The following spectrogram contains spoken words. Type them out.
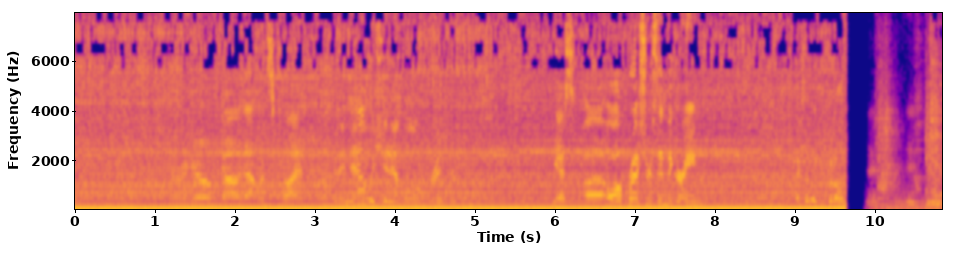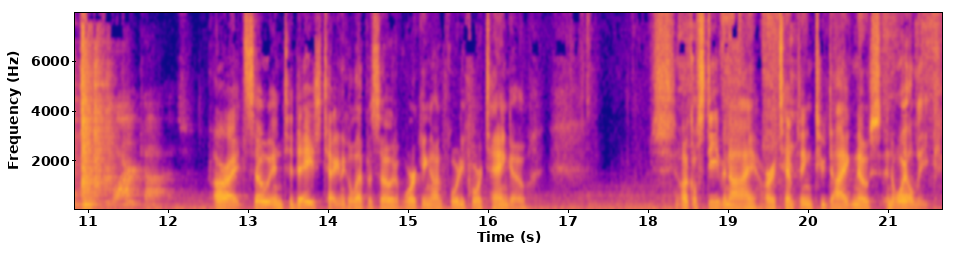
There we go. Now that one's fine. Okay, now we should have oil pressure. Yes, uh, oil pressure's in the green. Actually, we can put on. It's wire ties. All right, so in today's technical episode of Working on 44 Tango, Uncle Steve and I are attempting to diagnose an oil leak.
